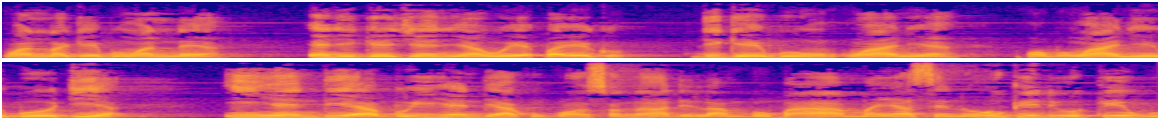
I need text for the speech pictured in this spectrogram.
nwanna ga-egbu nwanne ya enyi ga-eji enyi ya wee kpaa ego di ga-egbu nwaanyị ya maọbụ nwaanyị egbuo di ya. Ihe ndị a bụ ihe ndị akwụkwọ nsọ na-adịla mbụ gbaa ama ya sị na oge dị oke egwu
